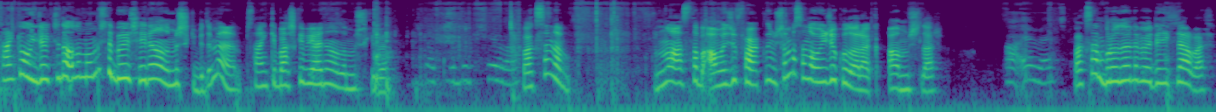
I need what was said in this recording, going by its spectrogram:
sanki oyuncakçıda alınmamış da böyle şeyden alınmış gibi değil mi? Sanki başka bir yerden alınmış gibi. Bak burada bir şey var. Baksana. Bunun aslında amacı farklıymış ama sana oyuncak olarak almışlar. Aa evet. Baksana buralarında böyle delikler var.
